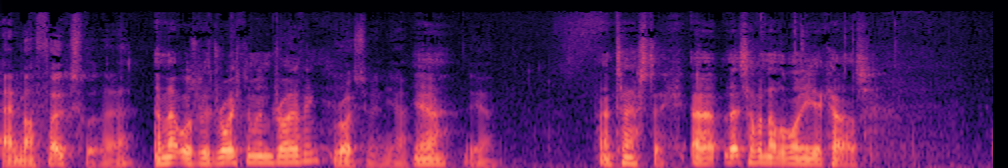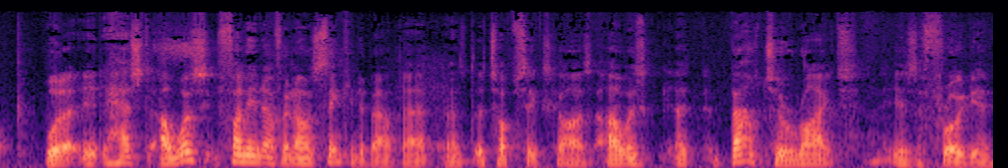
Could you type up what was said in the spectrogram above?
and my folks were there. And that was with Reutemann driving. Reutemann, yeah, Yeah, yeah. fantastic. Uh, let's have another one of your cars. Well, it has to. I was funny enough when I was thinking about that, uh, the top six cars. I was uh, about to write. Here's a Freudian.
